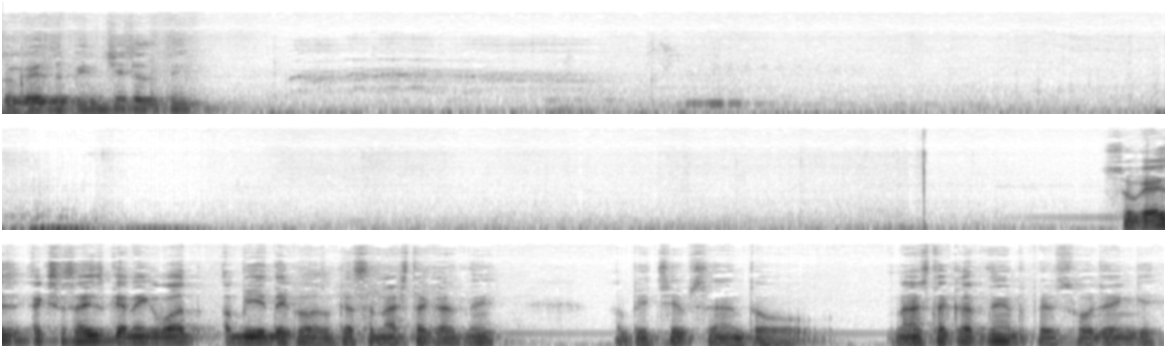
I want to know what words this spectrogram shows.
सो गैस अभी नीचे चलते हैं। सो गैस एक्सरसाइज करने के बाद अभी ये देखो, हल्का सा नाश्ता करते हैं। अभी चिप्स हैं तो नाश्ता करते हैं तो फिर सो जाएँगे।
